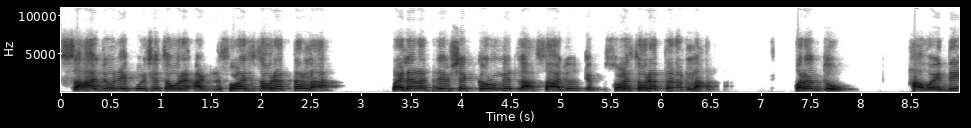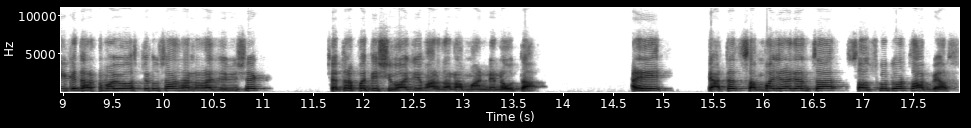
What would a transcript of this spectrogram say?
सहा जून एकोणीशे चौऱ्या सोळाशे चौऱ्याहत्तर ला पहिला राज्याभिषेक करून घेतला सहा जून सोळाशे चौऱ्याहत्तर ला परंतु हा वैदिक धर्मव्यवस्थेनुसार झाला राज्याभिषेक. छत्रपती शिवाजी महाराजाला मान्य नव्हता. आणि त्यातच संभाजीराजांचा संस्कृतवरचा अभ्यास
